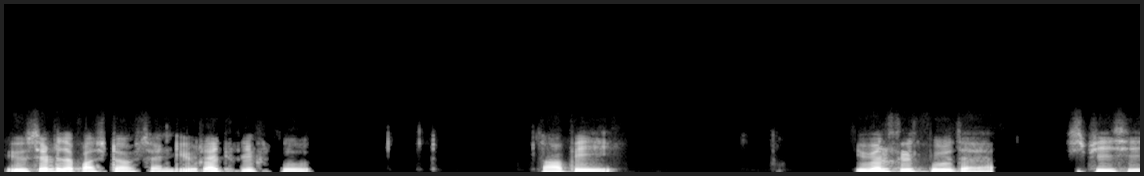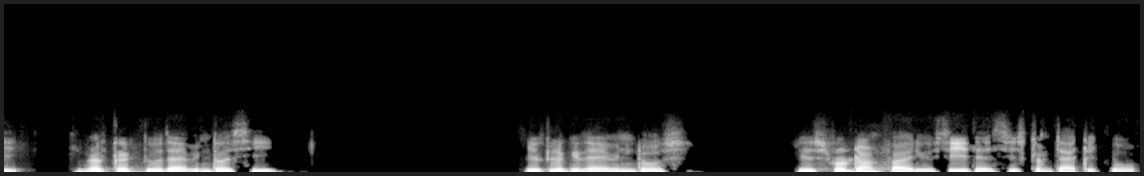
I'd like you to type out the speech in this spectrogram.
You select the first option. You right click to copy. You will click to the Will click to the windows C. You click the windows. You scroll down far you see the system 32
